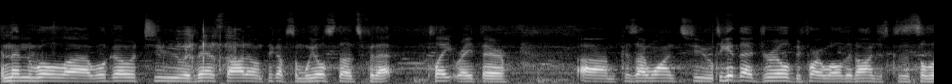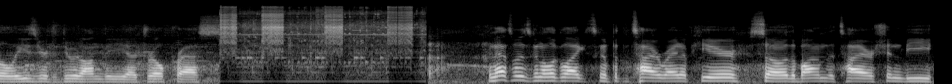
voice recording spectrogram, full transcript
And then we'll uh, we'll go to Advanced Auto and pick up some wheel studs for that plate right there. Because um, I want to, to get that drilled before I weld it on just because it's a little easier to do it on the uh, drill press. And that's what it's going to look like. It's going to put the tire right up here. So the bottom of the tire shouldn't be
